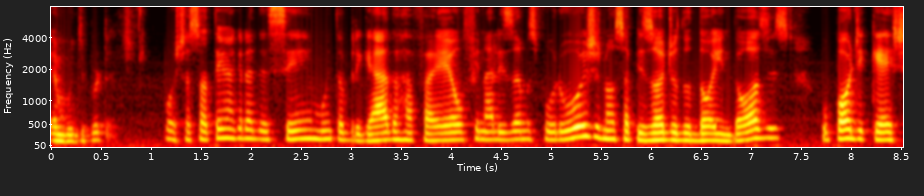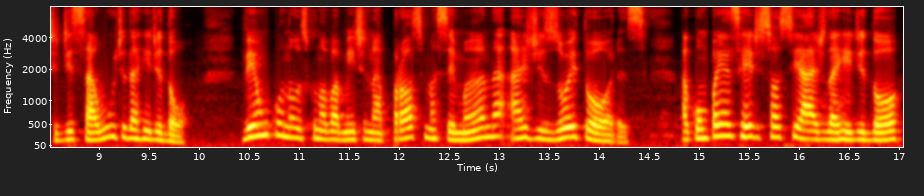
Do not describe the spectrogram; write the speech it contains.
é muito importante. Poxa, só tenho a agradecer. Muito obrigado, Rafael. Finalizamos por hoje nosso episódio do Dó em Doses o podcast de saúde da Rede Dó. Venham conosco novamente na próxima semana, às 18 horas. Acompanhe as redes sociais da Rede Dó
